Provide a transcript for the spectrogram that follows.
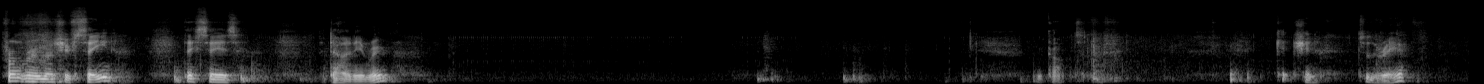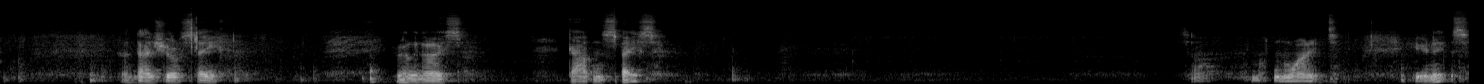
front room as you've seen. This is the dining room. We've got kitchen to the rear. And as you'll see really nice garden space. So modern white units.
